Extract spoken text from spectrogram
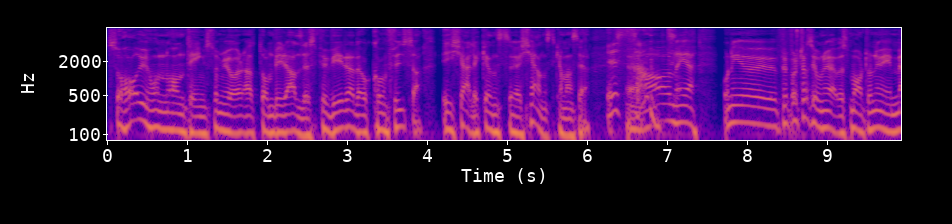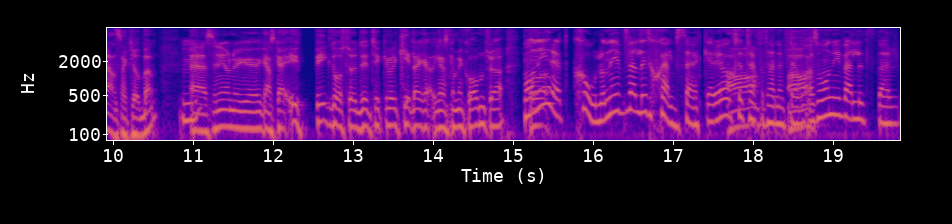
så har ju hon någonting som gör att de blir alldeles förvirrade och konfysa i kärlekens eh, tjänst kan man säga. Är det Eh, sant? ja, hon är, hon är ju, för det första så är hon ju översmart, hon är med i Mensaklubben. Eh, sen är hon ju ganska yppig då, så det tycker väl killar ga- ganska mycket om tror jag. Men Hon Och- är rätt cool, hon är väldigt självsäker. Jag har också Ja, träffat henne flera ja. gånger. Alltså hon är ju väldigt där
